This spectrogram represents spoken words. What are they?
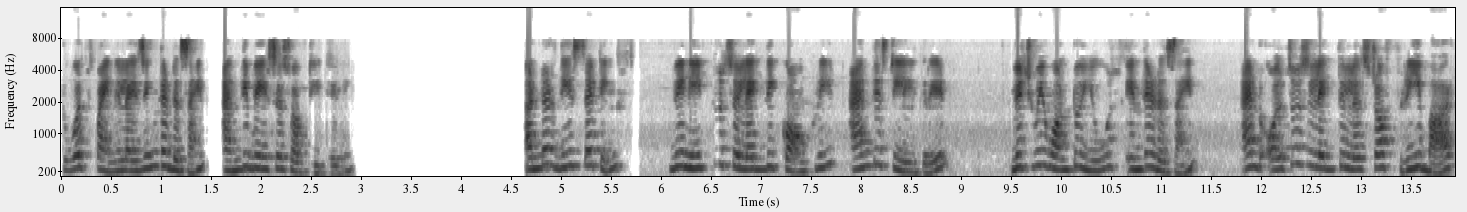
towards finalizing the design and the basis of detailing. Under these settings, we need to select the concrete and the steel grade which we want to use in the design and also select the list of rebar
